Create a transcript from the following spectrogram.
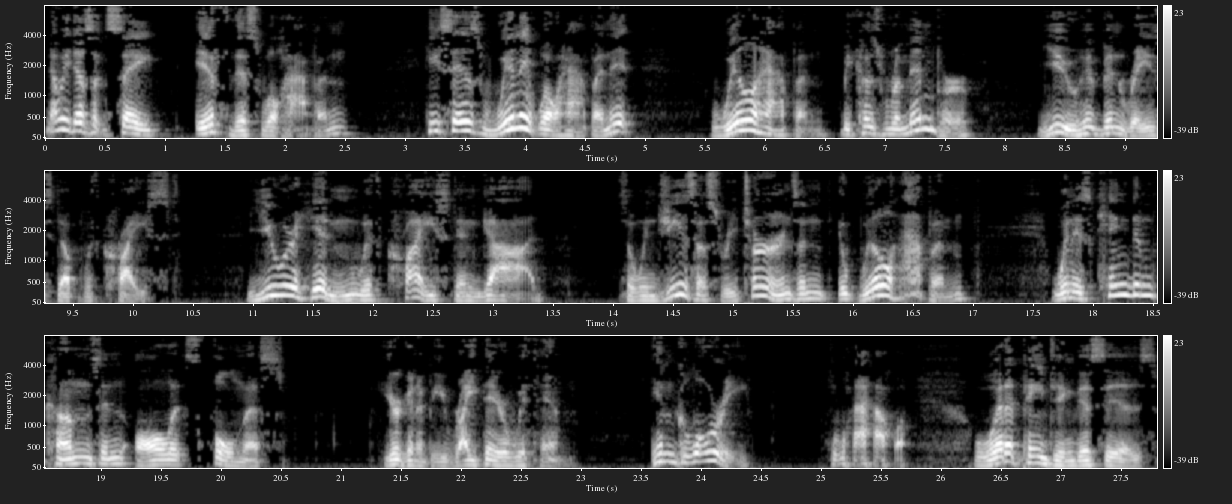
Now, he doesn't say if this will happen, he says when it will happen. It will happen because remember, you have been raised up with Christ. You are hidden with Christ in God. So when Jesus returns, and it will happen, when his kingdom comes in all its fullness, you're going to be right there with him in glory. Wow, what a painting this is.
